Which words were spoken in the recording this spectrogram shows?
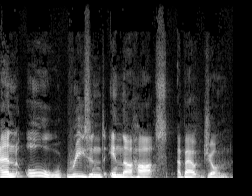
And all reasoned in their hearts about John,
